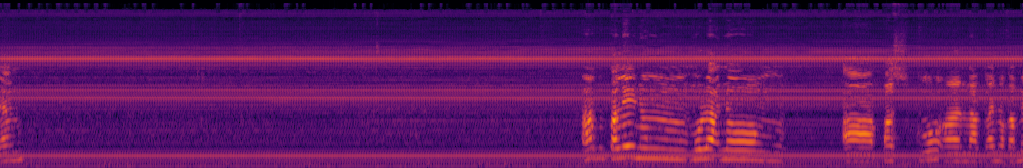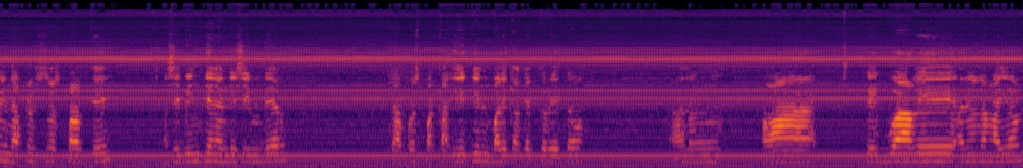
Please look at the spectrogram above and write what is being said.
Yan. Ah, totally, nung mula nung ah, Pasko, ah, nag ano kami, na Christmas party, 17 ng December. Tapos pagka 18, balik agad ko rito. Anong ah, February, ano na ngayon,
